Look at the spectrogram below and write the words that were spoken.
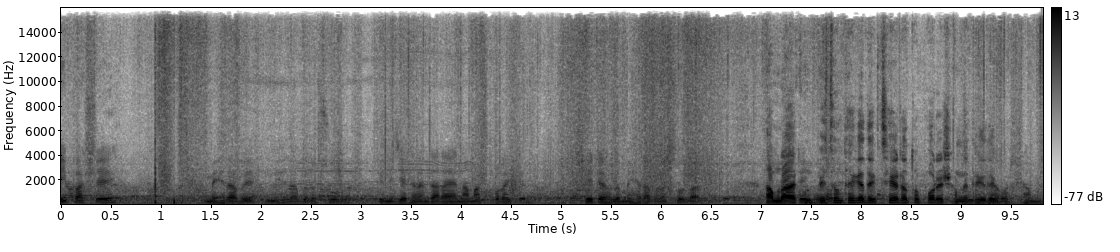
এই পাশে মেহরাবে মেহরাবে রসুল, তিনি যেখানে দাঁড়ায় নামাজ পড়াইতেন, সেটা হলো মেহরাব রসুল। আর আমরা এখন পেছন থেকে দেখছি, এটা তো পরে সামনে থেকে দেখব। সামনে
